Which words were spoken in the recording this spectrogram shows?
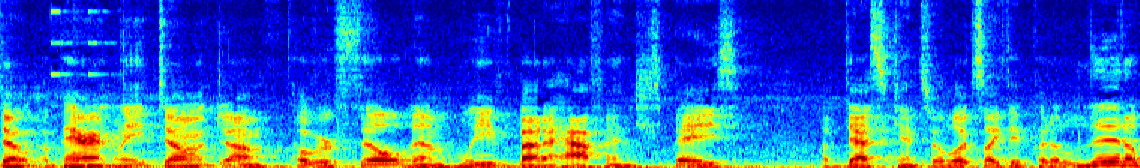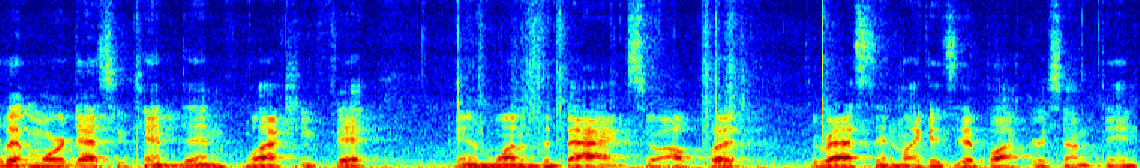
So apparently don't um, overfill them, leave about a half inch space of desiccant. So it looks like they put a little bit more desiccant than will actually fit in one of the bags. So I'll put the rest in like a Ziploc or something.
